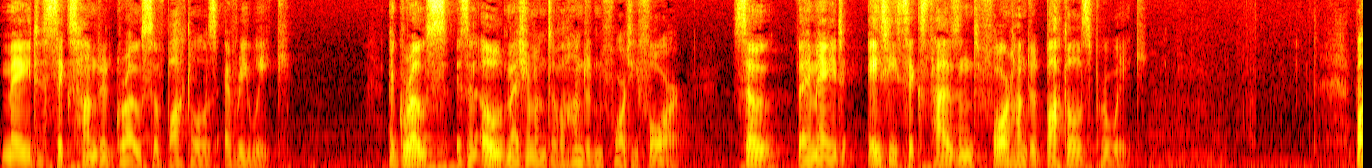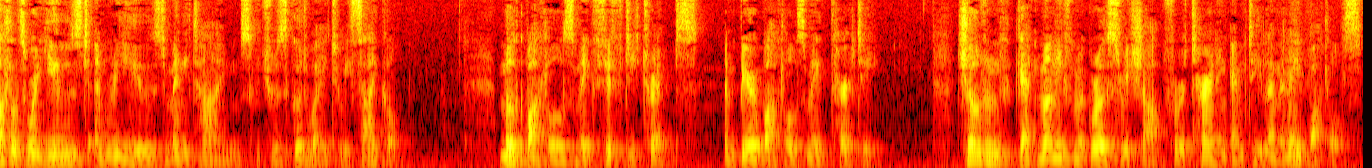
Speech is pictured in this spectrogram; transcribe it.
made 600 gross of bottles every week. A gross is an old measurement of 144, so they made 86,400 bottles per week. Bottles were used and reused many times, which was a good way to recycle. Milk bottles made 50 trips, and beer bottles made 30. Children could get money from a grocery shop for returning empty lemonade bottles.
